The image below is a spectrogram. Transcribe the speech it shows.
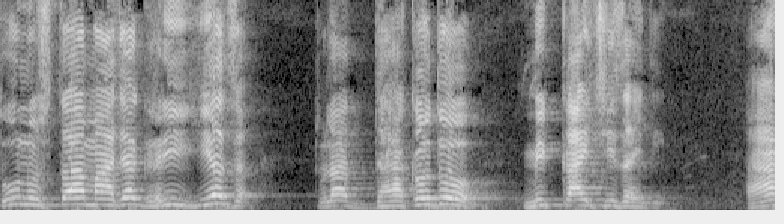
तू नुसता माझ्या घरी येच. तुला दाखवतो मी काय चीज आहे ती. हा?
